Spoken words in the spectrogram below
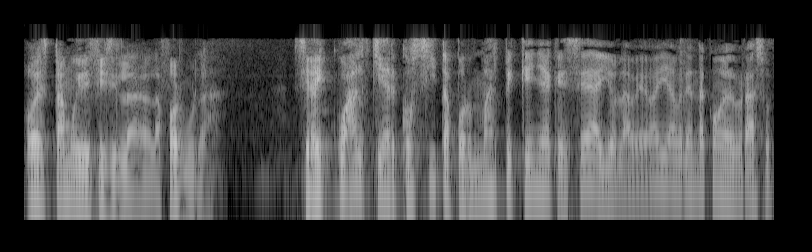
¿O está muy difícil la, la fórmula? Si hay cualquier cosita, por más pequeña que sea, yo la veo ahí a Brenda con el brazo.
